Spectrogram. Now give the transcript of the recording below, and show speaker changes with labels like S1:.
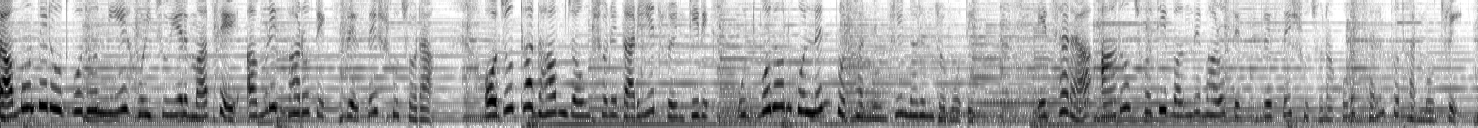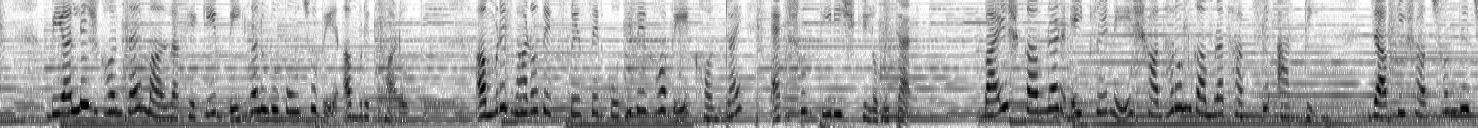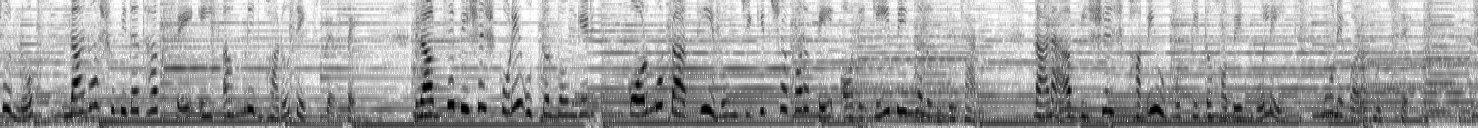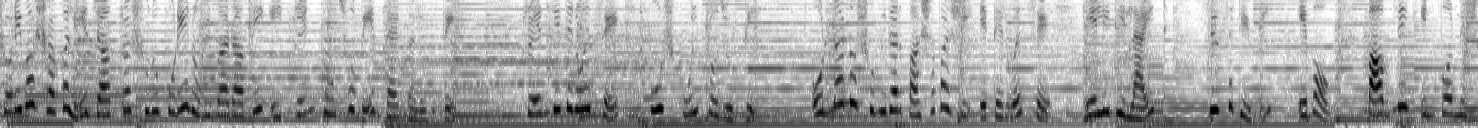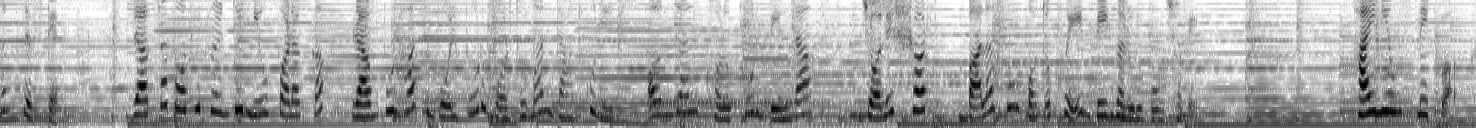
S1: রাম মন্দির উদ্বোধন নিয়ে হইচুইয়ের মাঝে অমৃত ভারত এক্সপ্রেসের সূচনা। অযোধ্যা ধাম জংশনে দাঁড়িয়ে ট্রেনটির উদ্বোধন করলেন প্রধানমন্ত্রী নরেন্দ্র মোদী। এছাড়া আরও ছটি বন্দে ভারত এক্সপ্রেসের সূচনা করেছেন প্রধানমন্ত্রী। বিয়াল্লিশ ঘন্টায় মালদা থেকে বেঙ্গালুরু পৌঁছবে অমৃত ভারত। অমৃত ভারত এক্সপ্রেসের গতিবেগ হবে ঘন্টায় একশো কিলোমিটার। বাইশ কামরার এই ট্রেনে সাধারণ কামরা থাকছে আটটি। যাত্রী স্বাচ্ছন্দ্যের জন্য নানা সুবিধা থাকছে এই অমৃত ভারত এক্সপ্রেসে। রাজ্যে বিশেষ করে উত্তরবঙ্গের কর্মপ্রার্থী এবং চিকিৎসা করাতে অনেকেই বেঙ্গালুরুতে যান। তারা বিশেষভাবে উপকৃত হবেন বলেই মনে করা হচ্ছে। শনিবার সকালে যাত্রা শুরু করে রবিবার রাতে এই ট্রেন পৌঁছবে বেঙ্গালুরুতে। ট্রেনটিতে রয়েছে পুশপুল প্রযুক্তি। অন্যান্য সুবিধার পাশাপাশি এতে রয়েছে এলইডি লাইট সিসিটিভি এবং পাবলিক ইনফরমেশন সিস্টেম। যাত্রাপথে ট্রেনটি নিউ ফারাক্কা, রামপুরহাট, বোলপুর, বর্ধমান, ডানকুনি, অন্ডাল, খড়গপুর, বেলদা, জলেশ্বর, বালাসোর কটক হয়ে বেঙ্গালুরু পৌঁছবে। Hi news network.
